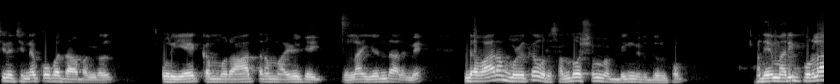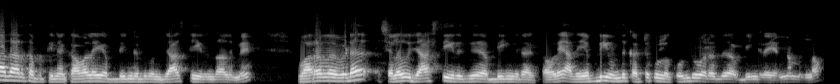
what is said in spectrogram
சின்ன சின்ன கோபதாபங்கள் ஒரு ஏக்கம் ஒரு ஆத்திரம் அழுகை இதெல்லாம் இருந்தாலுமே இந்த வாரம் முழுக்க ஒரு சந்தோஷம் அப்படிங்கிறது இருக்கும். அதே மாதிரி பொருளாதாரத்தை பற்றின கவலை அப்படிங்கிறது கொஞ்சம் ஜாஸ்தி இருந்தாலுமே வரவை விட செலவு ஜாஸ்தி இருக்கு அப்படிங்கிற கவலை அதை எப்படி வந்து கட்டுக்குள்ளே கொண்டு வர்றது அப்படிங்கிற எண்ணம் எல்லாம்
